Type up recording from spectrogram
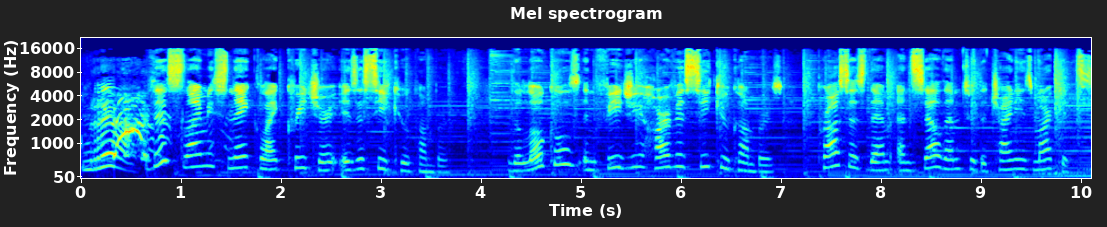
Mrewa. This slimy snake like creature is a sea cucumber. The locals in Fiji harvest sea cucumbers, process them, and sell them to the Chinese markets.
